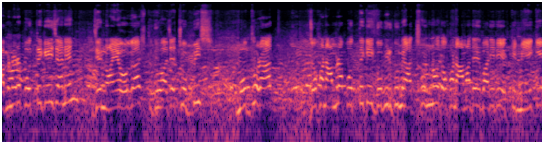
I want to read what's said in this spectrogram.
আপনারা প্রত্যেকেই জানেন যে নয় আগস্ট দু মধ্যরাত, যখন আমরা প্রত্যেকেই গভীর ঘুমে আচ্ছন্ন, তখন আমাদের বাড়ির একটি মেয়েকে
